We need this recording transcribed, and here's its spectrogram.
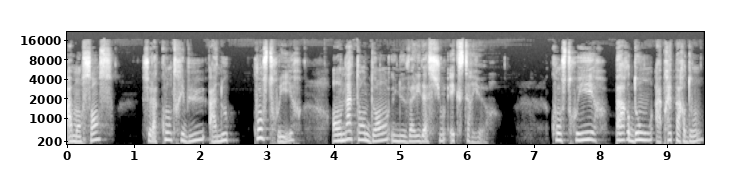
À mon sens, cela contribue à nous construire en attendant une validation extérieure. Construire, pardon après pardon,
